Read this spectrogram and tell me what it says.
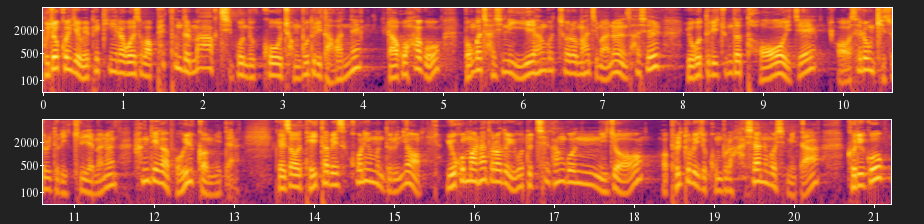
무조건 이제 웹해킹이라고 해서 막 패턴들 막 집어넣고 정보들이 나왔네 라고 하고 뭔가 자신이 이해한 것처럼 하지만은 사실 요것들이 좀더더 이제 어, 새로운 기술들을 익히려면은 한계가 보일 겁니다. 그래서 데이터베이스 코딩문들은요 요것만 하더라도 이것도 책 한 권이죠. 어, 별도로 이제 공부를 하셔야 하는 것입니다. 그리고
